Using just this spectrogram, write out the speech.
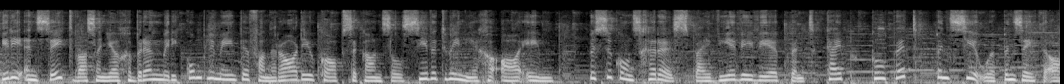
Hierdie inset was aan jou gebring met die komplimente van Radio Kaapse Kansel 729 AM. Besoek ons gerus by www.cape pulpit.co.za.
